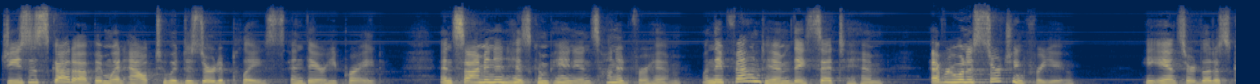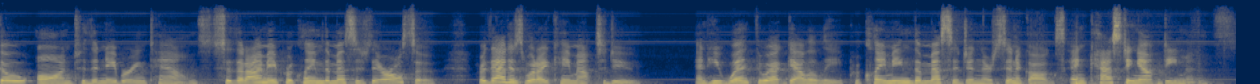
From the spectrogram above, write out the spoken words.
Jesus got up and went out to a deserted place, and there he prayed. And Simon and his companions hunted for him. When they found him, they said to him, Everyone is searching for you. He answered, Let us go on to the neighboring towns, so that I may proclaim the message there also, for that is what I came out to do. And he went throughout Galilee, proclaiming the message in their synagogues and casting out demons.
